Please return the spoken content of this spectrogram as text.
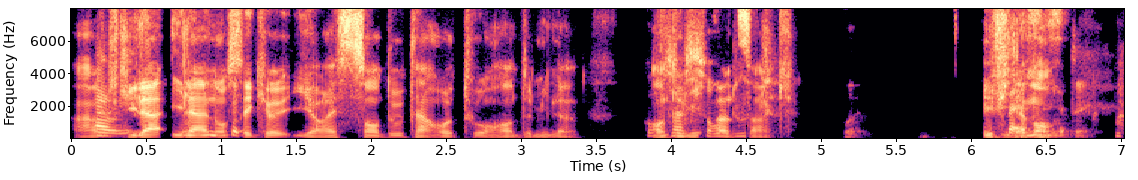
Hein, ah parce qu'il a, il a annoncé qu'il y aurait sans doute un retour en, 2000, en 2025. Évidemment. Bah,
